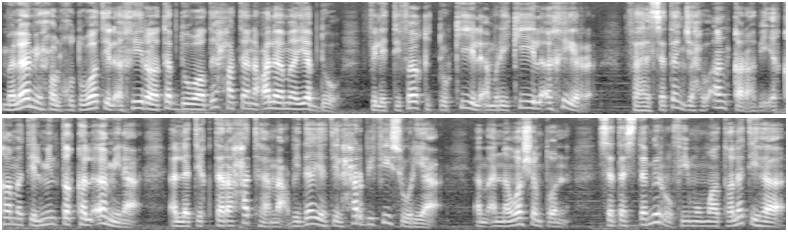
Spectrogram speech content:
ملامح الخطوات الأخيرة تبدو واضحة على ما يبدو في الاتفاق التركي الأمريكي الأخير. فهل ستنجح أنقرة بإقامة المنطقة الآمنة التي اقترحتها مع بداية الحرب في سوريا؟ أم أن واشنطن ستستمر في مماطلتها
